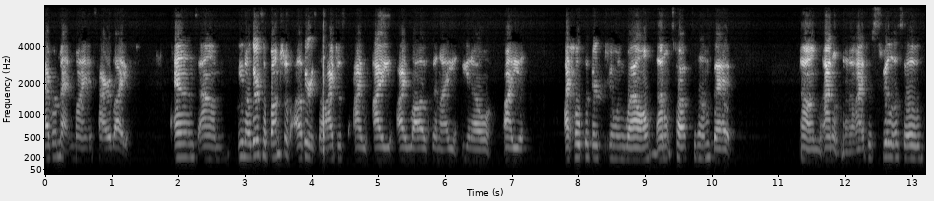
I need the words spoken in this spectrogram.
ever met in my entire life. And um, you know, there's a bunch of others that I just I I I love, and I you know I I hope that they're doing well. I don't talk to them, but um, I don't know. I just feel as though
